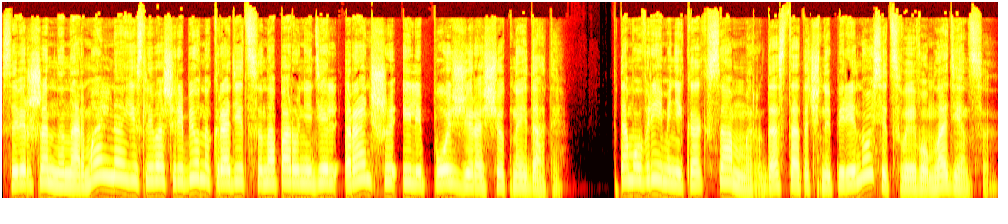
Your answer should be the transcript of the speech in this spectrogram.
совершенно нормально, если ваш ребенок родится на пару недель раньше или позже расчетной даты. К тому времени, как Саммер достаточно переносит своего младенца,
